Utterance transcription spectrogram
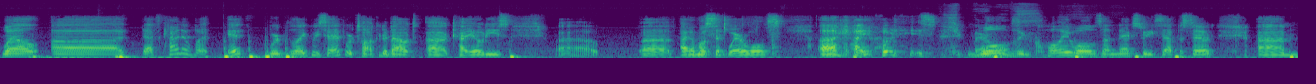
Well, uh, that's kind of what it. We're like we said, we're talking about uh, coyotes. Uh, uh, I almost said werewolves. Uh, coyotes, wolves, and coy wolves on next week's episode. Um,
